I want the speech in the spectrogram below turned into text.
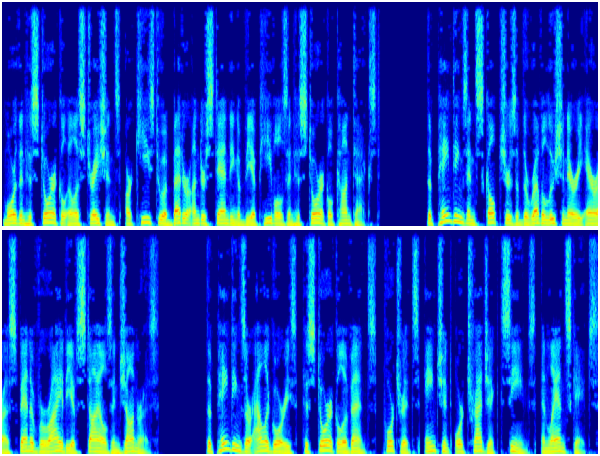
more than historical illustrations, are keys to a better understanding of the upheavals and historical context. The paintings and sculptures of the Revolutionary era span a variety of styles and genres. The paintings are allegories, historical events, portraits, ancient or tragic scenes, and landscapes.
